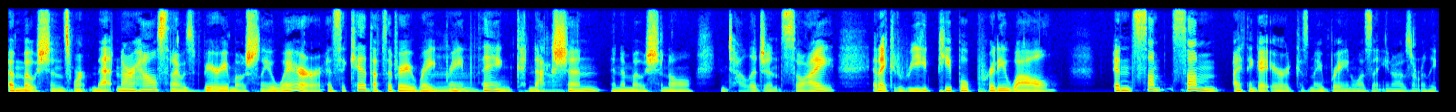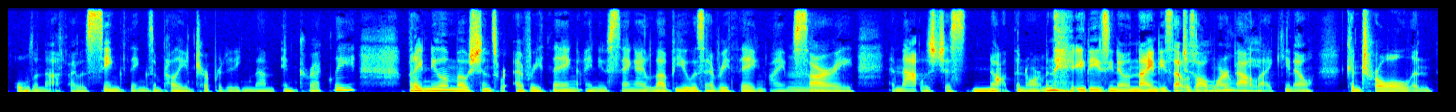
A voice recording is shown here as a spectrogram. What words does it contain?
emotions weren't met in our house. And I was very emotionally aware as a kid. That's a very right brain Mm. thing connection and emotional intelligence. So I, and I could read people pretty well. And some, some I think I erred because my brain wasn't, you know, I wasn't really old enough. I was seeing things and probably interpreting them incorrectly. But I knew emotions were everything. I knew saying I love you was everything. I am Mm. sorry. And that was just not the norm in the 80s, you know, 90s. That was all more about like, you know, control and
